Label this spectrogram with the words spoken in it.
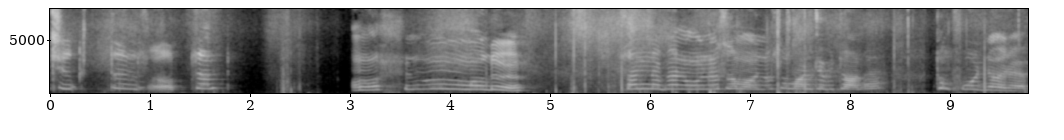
Çıktın zaten. Aslında Senle ben oynasam oynasam anca bir tane top oynarım.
